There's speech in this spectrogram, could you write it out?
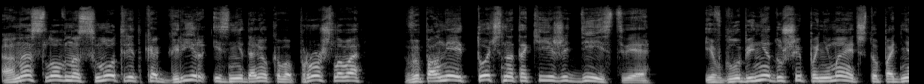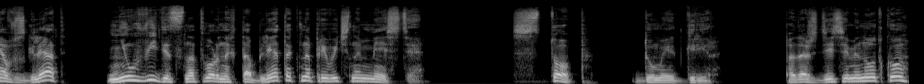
Она словно смотрит, как Грир из недалекого прошлого выполняет точно такие же действия, и в глубине души понимает, что, подняв взгляд, не увидит снотворных таблеток на привычном месте. «Стоп!» — думает Грир. «Подождите минутку».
